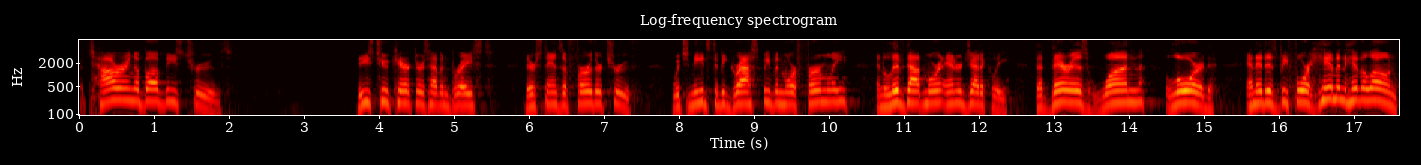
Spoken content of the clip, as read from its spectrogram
But towering above these truths, these two characters have embraced, there stands a further truth which needs to be grasped even more firmly and lived out more energetically that there is one Lord, and it is before Him and Him alone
